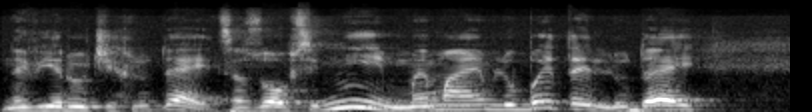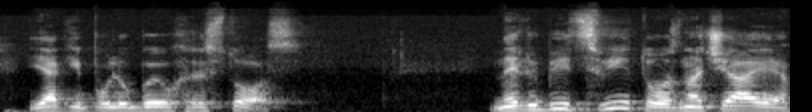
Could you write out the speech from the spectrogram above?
невіруючих людей. Це зовсім ні. Ми маємо любити людей, як і полюбив Христос. Не любіть світу означає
